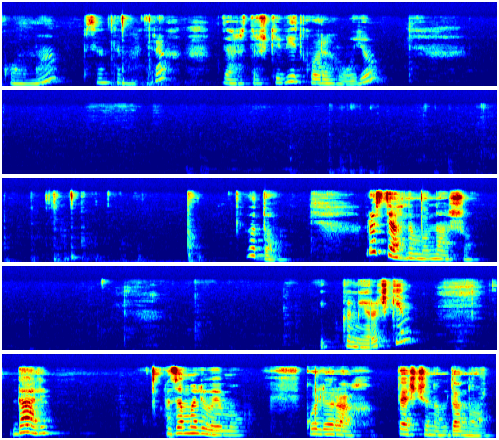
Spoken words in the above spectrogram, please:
кома сантиметрах. Зараз трошки відкоригую. Готово. Розтягнемо нашу комірочки. Далі замалюємо в кольорах те, що нам дано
